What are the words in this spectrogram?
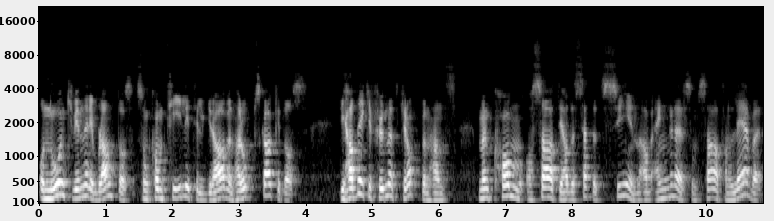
og noen kvinner iblant oss som kom tidlig til graven, har oppskaket oss. De hadde ikke funnet kroppen hans, men kom og sa at de hadde sett et syn av engler som sa at han lever.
